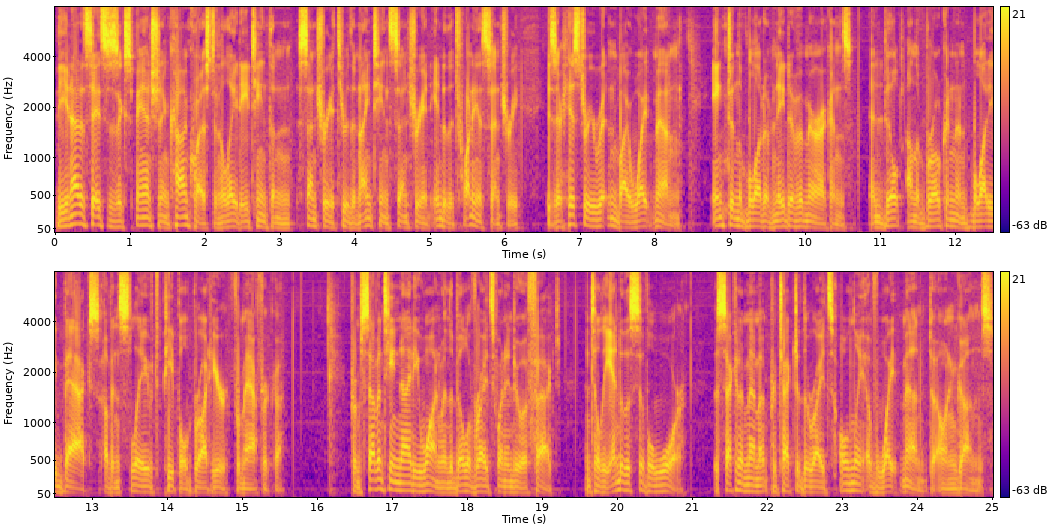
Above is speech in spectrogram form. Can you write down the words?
The United States' expansion and conquest in the late 18th century through the 19th century and into the 20th century is a history written by white men, inked in the blood of Native Americans, and built on the broken and bloody backs of enslaved people brought here from Africa. From 1791, when the Bill of Rights went into effect, until the end of the Civil War, the Second Amendment protected the rights only of white men to own guns.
